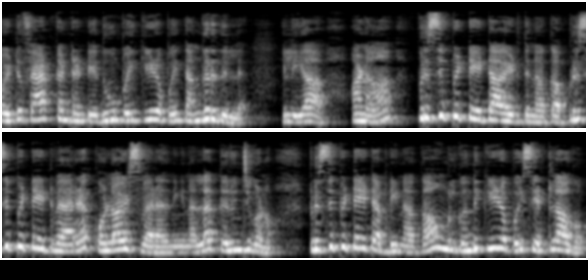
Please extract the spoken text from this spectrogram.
போயிட்டு ஃபேட் கண்டென்ட் எதுவும் போய் கீழே போய் தங்குறது இல்லை இல்லையா? ஆனா பிரிசிபிட்டேட்டா ஆயிடுதுனாக்கா பிரிசிபிட்டேட் வேற கொலாய்ட்ஸ் வேற நீங்க நல்லா தெரிஞ்சுக்கணும். பிரிசிபிட்டேட் அப்படின்னாக்கா உங்களுக்கு வந்து கீழே போய் செட்டில் ஆகும்.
